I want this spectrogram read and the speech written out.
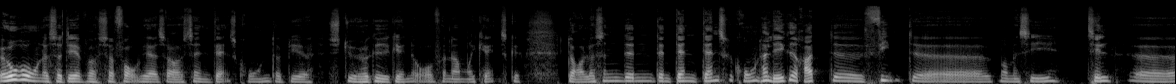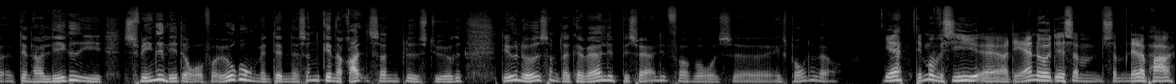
euroen, og så derfor så får vi altså også en dansk krone, der bliver styrket igen over for den amerikanske dollar. Så den, den, den danske krone har ligget ret uh, fint, uh, må man sige, til. Øh, den har ligget i svinget lidt over for euro, men den er sådan generelt sådan blevet styrket. Det er jo noget, som der kan være lidt besværligt for vores øh, eksporterhverv. Ja, det må vi sige, øh, og det er noget af det, som, som netop har,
